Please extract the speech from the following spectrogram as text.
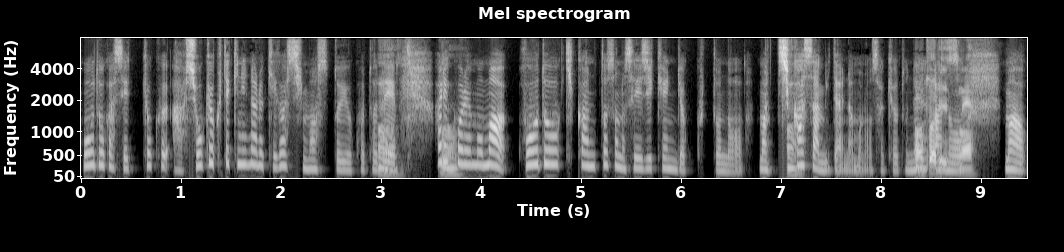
報道が積極あ消極的になる気がしますということで、うん、やはりこれもまあ報道機関とその政治権力とのまあ近さみたいなものを先ほどね、うん、あのまあ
